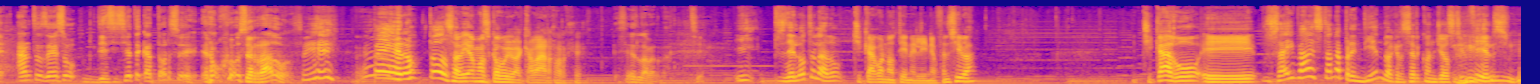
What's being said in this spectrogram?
Eh, antes de eso, 17-14, era un juego cerrado. Sí, pero todos sabíamos cómo iba a acabar, Jorge. Esa es la verdad, sí. Y pues, del otro lado, Chicago no tiene línea ofensiva. Chicago, eh, pues ahí va, están aprendiendo a crecer con Justin Fields,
